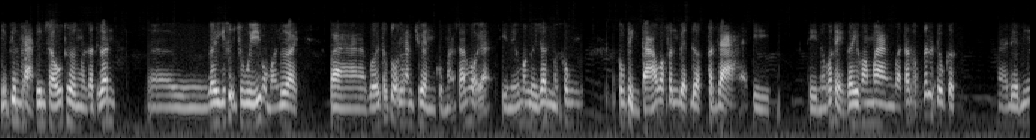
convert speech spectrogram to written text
những tin giả tin xấu thường là giật gân uh, gây cái sự chú ý của mọi người. Và với tốc độ lan truyền của mạng xã hội ấy, thì nếu mà người dân mà không không tỉnh táo và phân biệt được thật giả ấy, thì thì nó có thể gây hoang mang và tác động rất là tiêu cực đến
